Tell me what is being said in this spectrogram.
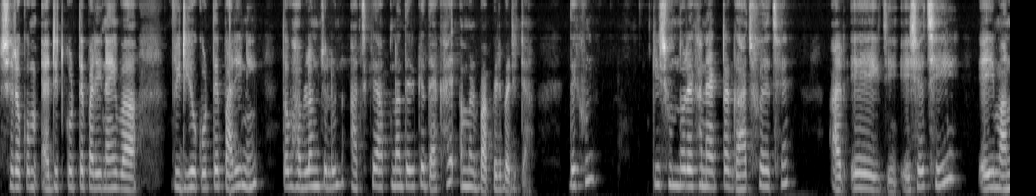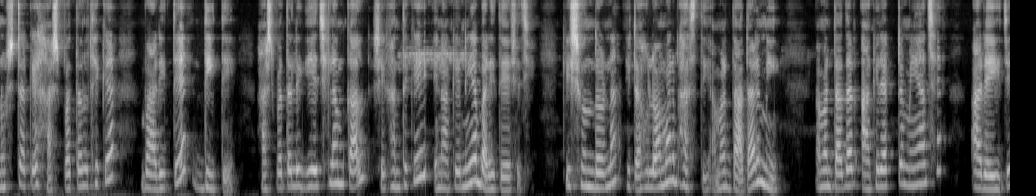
সেরকম এডিট করতে পারি নাই বা ভিডিও করতে পারিনি। তো ভাবলাম, চলুন আজকে আপনাদেরকে দেখাই আমার বাপের বাড়িটা। দেখুন, কি সুন্দর এখানে একটা গাছ হয়েছে। আর এই যে এসেছি এই মানুষটাকে হাসপাতাল থেকে বাড়িতে দিতে। হাসপাতালে গিয়েছিলাম কাল, সেখান থেকেই এনাকে নিয়ে বাড়িতে এসেছি। কি সুন্দর না? এটা হলো আমার ভাস্তি, আমার দাদার মেয়ে। আমার দাদার আগের একটা মেয়ে আছে, আর এই যে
